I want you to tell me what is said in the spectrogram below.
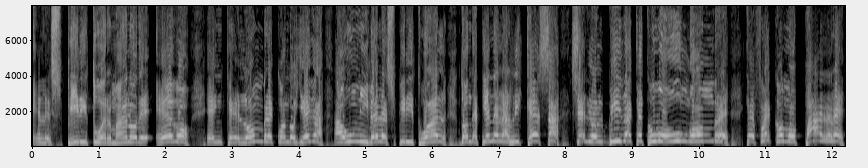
el espíritu hermano de ego en que el hombre cuando llega a un nivel espiritual donde tiene la riqueza se le olvida que tuvo un hombre que fue como padre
